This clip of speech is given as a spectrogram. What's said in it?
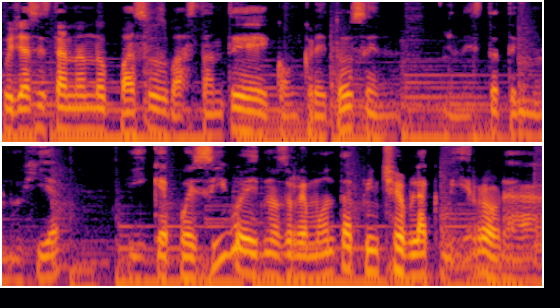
pues ya se están dando pasos bastante concretos en, en esta tecnología. Y que pues sí, güey, nos remonta a pinche Black Mirror, a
